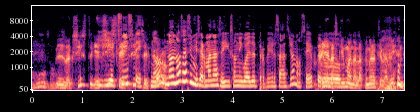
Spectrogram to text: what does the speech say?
Eso. Lo existe, y Y existe, existe, existe, ¿no? claro. No, no sé si mis hermanas sí son igual de perversas, yo no sé, pero... Ellas las queman a la primera que la ven.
